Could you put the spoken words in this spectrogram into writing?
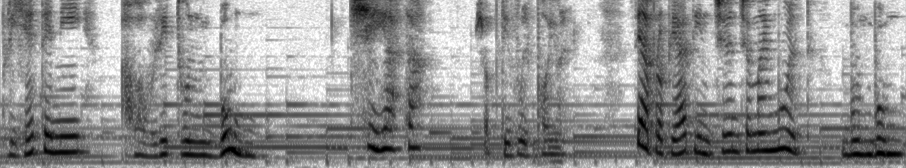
prietenii au auzit un bum. ce e asta?" șopti vulpoiul. Se apropia din ce în ce mai mult. Bum, bum.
